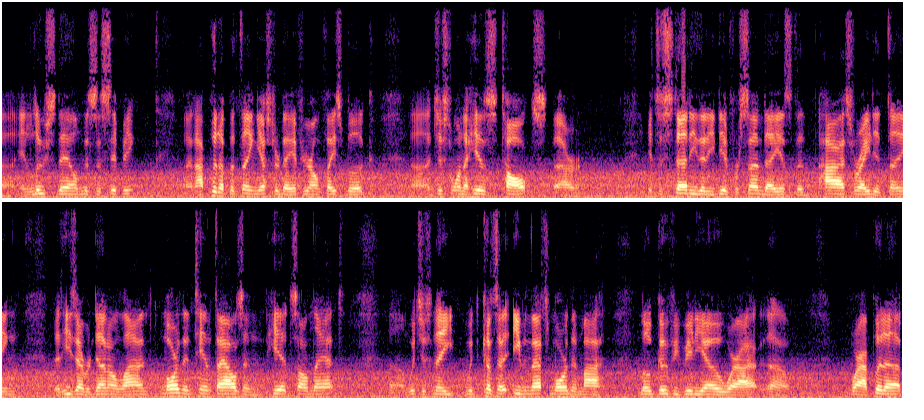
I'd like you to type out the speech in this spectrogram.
uh, in Lucedale, Mississippi. And I put up a thing yesterday, if you're on Facebook, uh, just one of his talks. Or it's a study that he did for Sunday. It's the highest rated thing that he's ever done online. More than 10,000 hits on that, uh, which is neat because even that's more than my little goofy video where I uh, where I put up.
